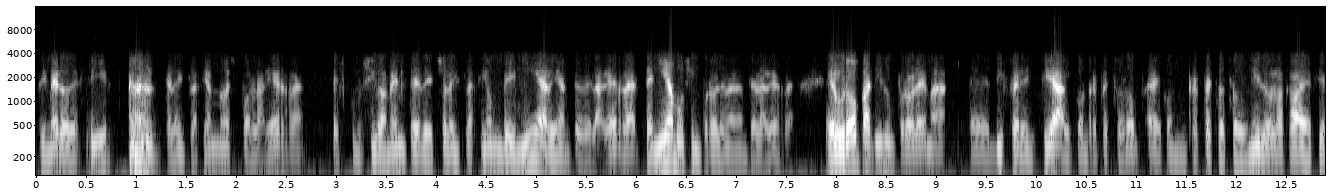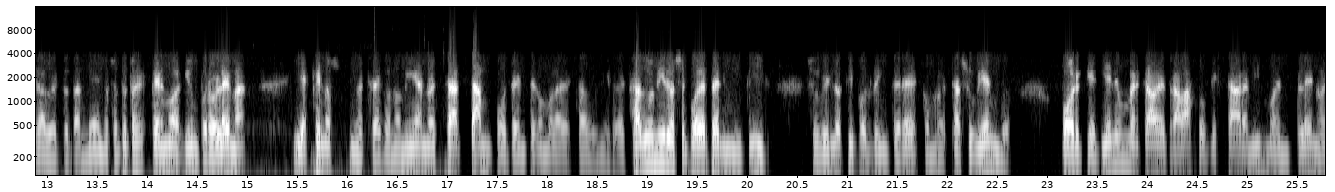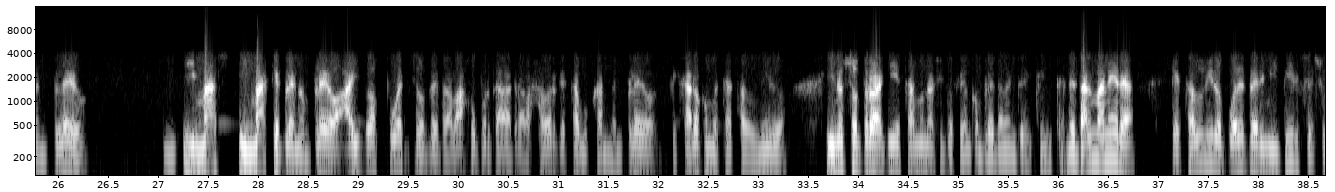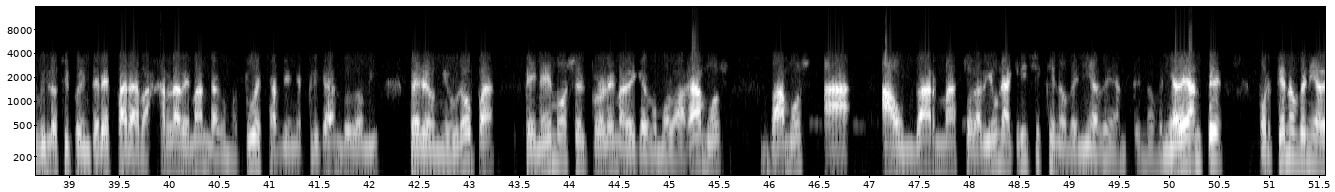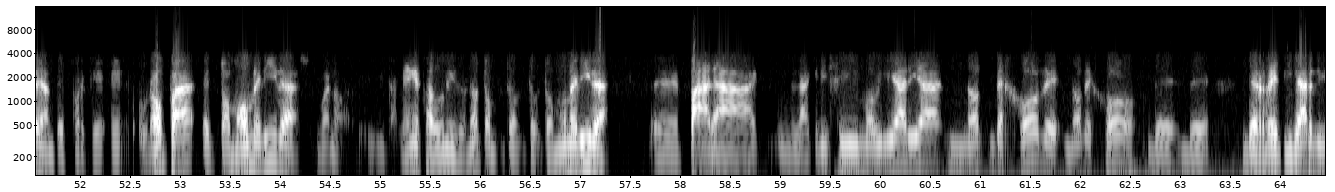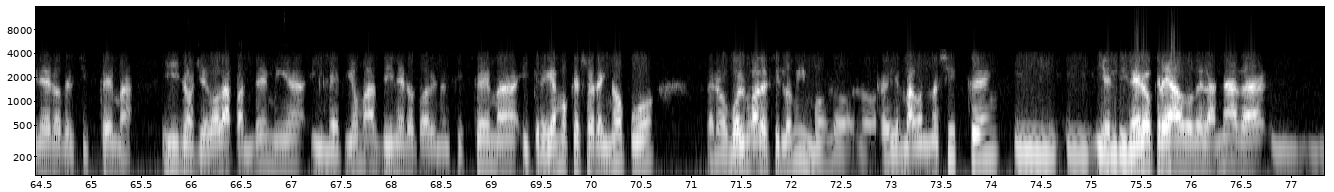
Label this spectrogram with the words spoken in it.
primero decir que la inflación no es por la guerra exclusivamente, de hecho la inflación venía de antes de la guerra, teníamos un problema de antes de la guerra. Europa tiene un problema eh, diferencial con respecto, a Europa, eh, con respecto a Estados Unidos, lo acaba de decir Alberto también. Nosotros tenemos aquí un problema y es que nuestra economía no está tan potente como la de Estados Unidos. Estados Unidos se puede permitir subir los tipos de interés como lo está subiendo, porque tiene un mercado de trabajo que está ahora mismo en pleno empleo, y más y más que pleno empleo hay dos puestos de trabajo por cada trabajador que está buscando empleo. Fijaros cómo está Estados Unidos y nosotros aquí estamos en una situación completamente distinta. De tal manera que Estados Unidos puede permitirse subir los tipos de interés para bajar la demanda como tú estás bien explicando Domi pero en Europa tenemos el problema de que como lo hagamos vamos a ahondar más todavía una crisis que nos venía de antes. Nos venía de antes ¿Por qué nos venía de antes? Porque Europa eh, tomó medidas, bueno, y también Estados Unidos, ¿no? tomó medidas eh, para la crisis inmobiliaria, no dejó de, no dejó de, de, retirar dinero del sistema y nos llegó la pandemia y metió más dinero todavía en el sistema y creíamos que eso era inocuo, pero vuelvo a decir lo mismo, los, Reyes Magos no existen y, y, el dinero creado de la nada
